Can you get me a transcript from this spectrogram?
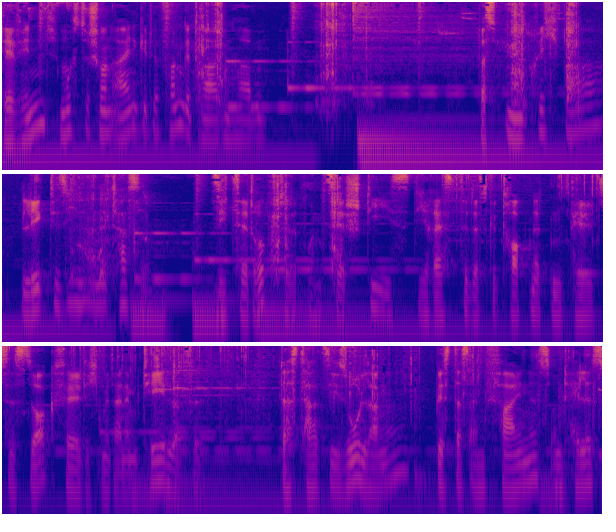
Der Wind musste schon einige davongetragen haben. Was übrig war, legte sie in eine Tasse. Sie zerdrückte und zerstieß die Reste des getrockneten Pilzes sorgfältig mit einem Teelöffel. Das tat sie so lange, bis das ein feines und helles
